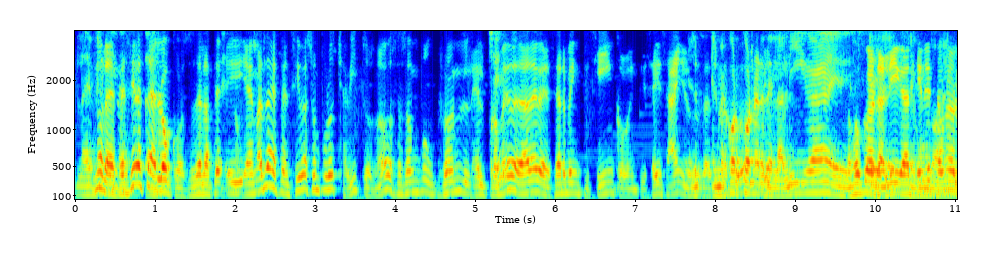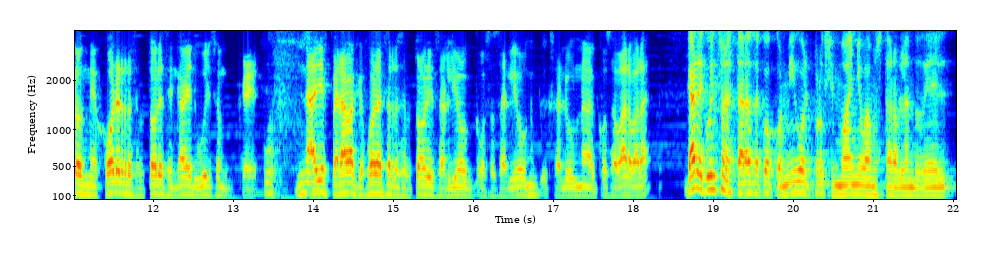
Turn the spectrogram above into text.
La defensiva, no, la defensiva está, de locos. y además la defensiva son puros chavitos, ¿no? O sea, son, son el promedio de edad debe ser 25, 26 años. El, mejor corner de la liga. el mejor corner de la liga. Tienes a uno de los mejores receptores en Garrett Wilson, que nadie esperaba que fuera ese receptor y salió, o sea, salió, salió una cosa bárbara. Garrett Wilson, estarás de acuerdo conmigo, el próximo año vamos a estar hablando de él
